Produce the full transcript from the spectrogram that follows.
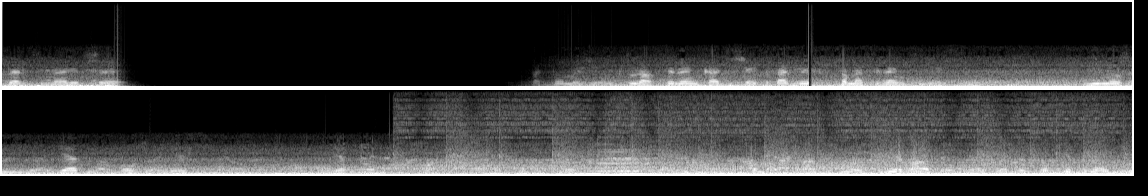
Kiberkinery przy... Tak pomyśl, która syrenka dzisiaj, to tak by same syrenki jeździły. Niemożliwe. Jedna może jeździć. ale Jedna. To ma dwie wady, nie? Że wysokie progi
